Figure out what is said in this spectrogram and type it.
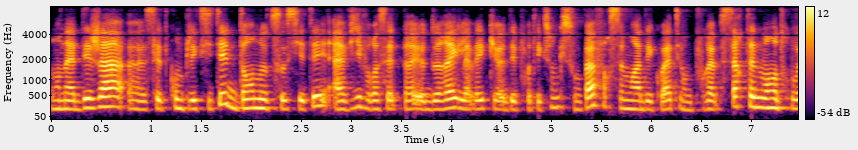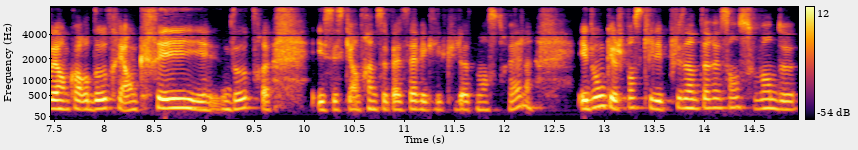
on a déjà euh, cette complexité dans notre société à vivre cette période de règles avec euh, des protections qui sont pas forcément adéquates et on pourrait certainement en trouver encore d'autres et en créer d'autres. Et c'est ce qui est en train de se passer avec les culottes menstruelles. Et donc, je pense qu'il est plus intéressant souvent de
